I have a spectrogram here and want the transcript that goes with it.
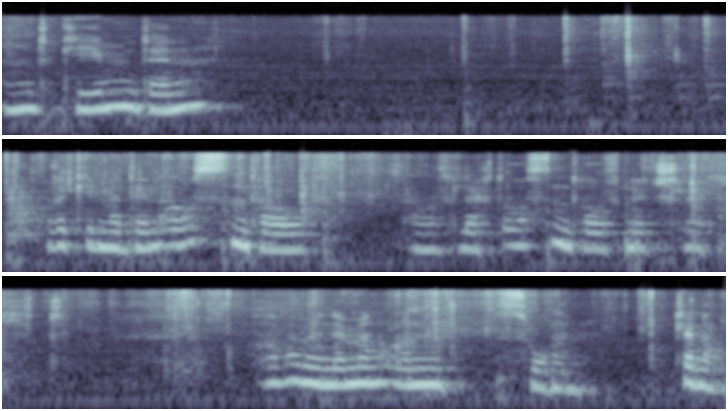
Und geben den, oder geben wir den außen drauf. Aber vielleicht außen drauf nicht schlecht. Aber wir nehmen an so einen. Genau.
